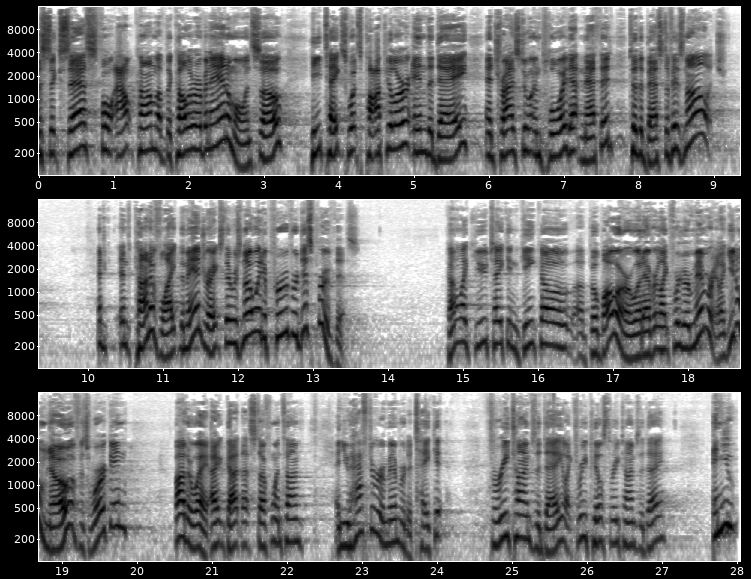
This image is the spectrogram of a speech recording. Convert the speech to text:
the successful outcome of the color of an animal. And so he takes what's popular in the day and tries to employ that method to the best of his knowledge. And, and kind of like the mandrakes, there was no way to prove or disprove this. Kind of like you taking ginkgo uh, biloba or whatever, like for your memory. Like you don't know if it's working. By the way, I got that stuff one time and you have to remember to take it three times a day, like three pills three times a day. And you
